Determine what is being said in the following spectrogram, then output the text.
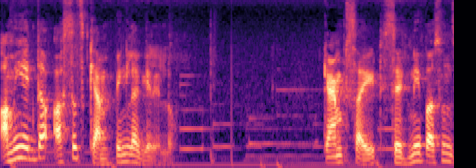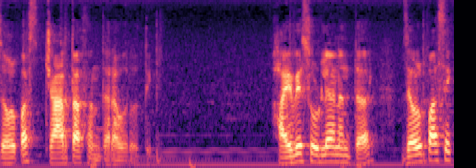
आम्ही एकदा असंच कॅम्पिंगला गेलेलो. कॅम्पसाईट सिडनीपासून जवळपास चार तास अंतरावर होती. हायवे सोडल्यानंतर जवळपास एक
